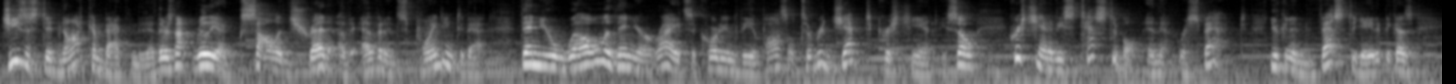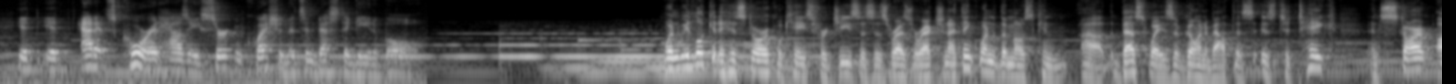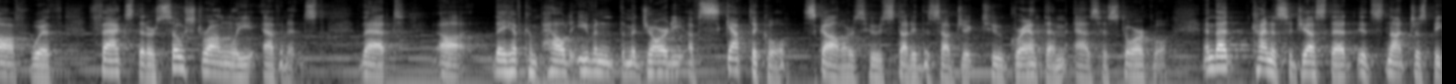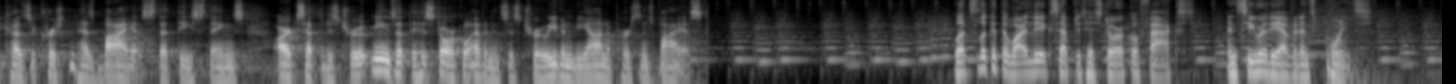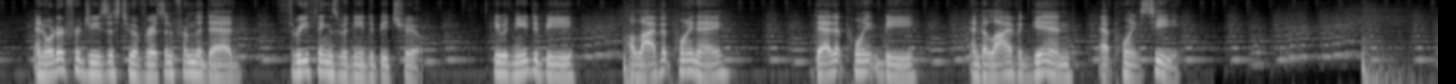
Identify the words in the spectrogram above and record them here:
Jesus did not come back from the dead, there's not really a solid shred of evidence pointing to that, then you're well within your rights, according to the apostle, to reject Christianity. So Christianity is testable in that respect. You can investigate it because it, it, at its core, it has a certain question that's investigatable. When we look at a historical case for Jesus' resurrection, I think one of the most con, uh, the best ways of going about this is to take and start off with facts that are so strongly evidenced that uh, they have compelled even the majority of skeptical scholars who studied the subject to grant them as historical. And that kind of suggests that it's not just because a Christian has bias that these things are accepted as true. It means that the historical evidence is true, even beyond a person's bias. Let's look at the widely accepted historical facts and see where the evidence points. In order for Jesus to have risen from the dead, three things would need to be true. He would need to be alive at point A, dead at point B, and alive again at point C.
